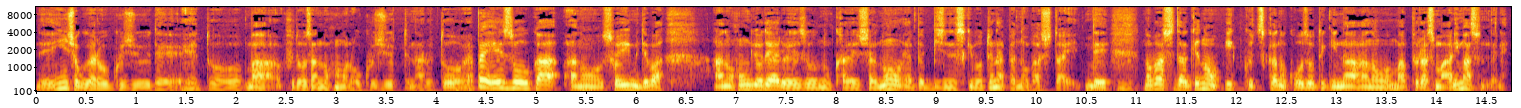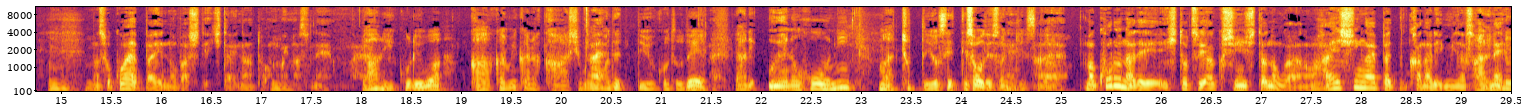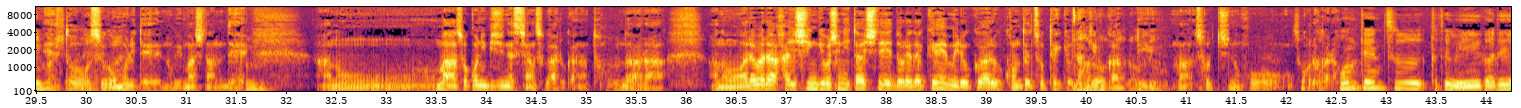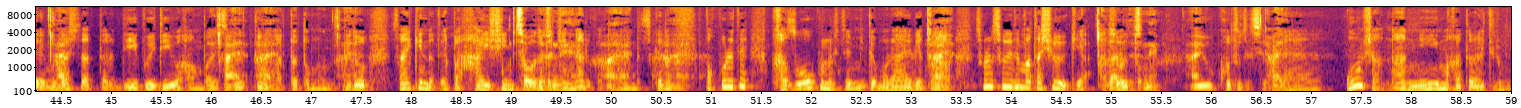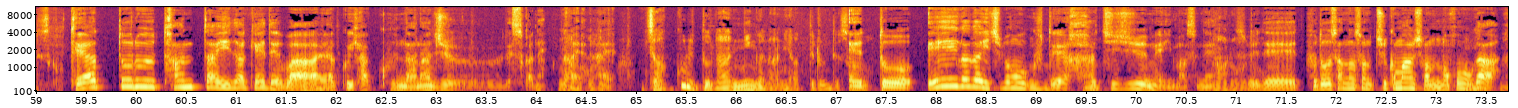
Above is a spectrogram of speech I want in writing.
うん、で飲食が60で、うん、えっとまあ、不動産の方も60ってなると、やっぱり映像があの、そういう意味では、あの本業である映像の会社のやっぱりビジネス規模というのはやっぱり伸ばしたい、で、伸ばすだけのいくつかの構造的なあの、まあ、プラスもありますんでね、まあ、そこはやっぱり伸ばしていきたいなと思いますね。やはりこれは川上から川下までっていうことで、はい。はい、やはり上の方にまあちょっと寄せてそうですね、すはい、まあ、コロナで一つ躍進したのが、あの配信がやっぱりかなり皆さんね。えっと、巣ごもりで伸びましたんで、うんあのー、まあ、あそこにビジネスチャンスがあるかなと。だから、あの、われわれは配信業種に対してどれだけ魅力あるコンテンツを提供できるかっていう、まあ、そっちの方をこれから。コンテンツ、例えば映画で、昔だったら DVD を販売するっていうのがあったと思うんですけど、最近だとやっぱり配信という形になるかと思うんですけど、まあ、これで数多くの人に見てもらえれば、それはそれでまた収益が上がるとい。うことですよね。御社何人今働いてるんですか？テアトル単体だけでは約170ですかね。なるほど、はいはい。ざっくりと何人が何やってるんですか、えっと、映画が一番多くて80名いますね。なるほど。それで、不動産のその中古マンションの方が、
